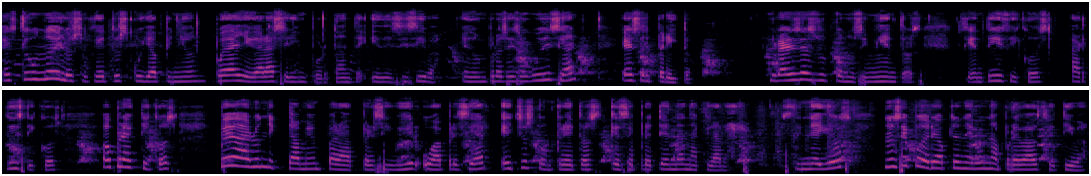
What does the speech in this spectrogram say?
es que uno de los sujetos cuya opinión pueda llegar a ser importante y decisiva en un proceso judicial es el perito. Gracias a sus conocimientos científicos, artísticos o prácticos, puede dar un dictamen para percibir o apreciar hechos concretos que se pretendan aclarar. Sin ellos, no se podría obtener una prueba objetiva,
